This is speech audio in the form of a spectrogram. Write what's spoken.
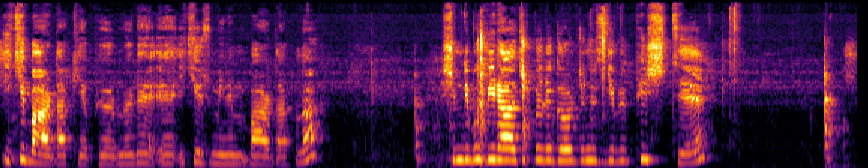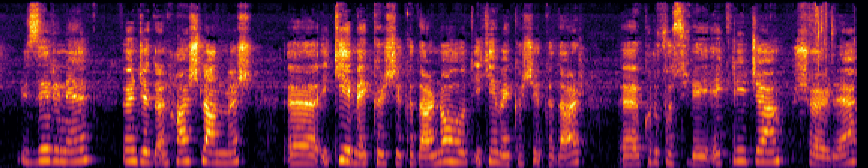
2 bardak yapıyorum böyle e, 200 milim bardakla. Şimdi bu birazcık böyle gördüğünüz gibi pişti. Üzerine önceden haşlanmış 2 yemek kaşığı kadar nohut, 2 yemek kaşığı kadar e, kuru fasulyeyi ekleyeceğim. Şöyle.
